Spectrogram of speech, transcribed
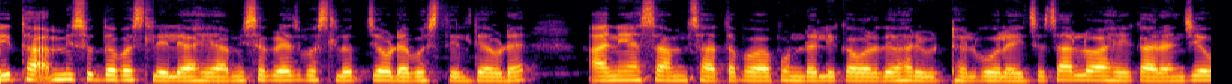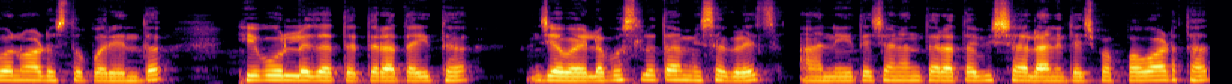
इथं आम्हीसुद्धा बसलेले आहे. आम्ही सगळ्याच बसलोत जेवढ्या बसतील तेवढ्या. आणि असं आमचं आता प पुंडलिकावर देव हरविठ्ठल बोलायचं चालू आहे कारण जेवण वाढूस तोपर्यंत हे बोललं जातं. तर आता इथं जेवायला बसलो तर आम्ही सगळेच. आणि त्याच्यानंतर आता विशाल आणि त्याचे पप्पा वाढतात.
